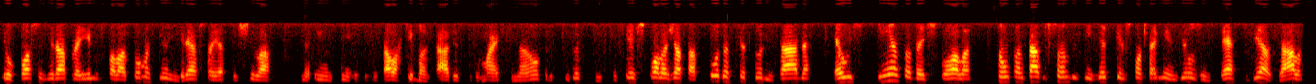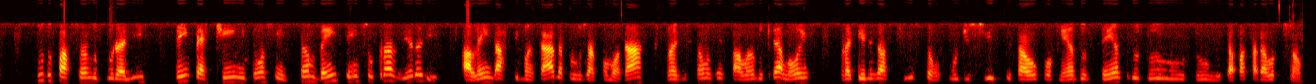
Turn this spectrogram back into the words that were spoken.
eu posso virar para eles e falar, toma aqui o ingresso para ir assistir lá em, em, em tal arquibancada e tudo mais, não, preciso aqui. Porque a escola já está toda setorizada, é o esquenta da escola, são cantados sambas em rede que eles conseguem ver os intérpretes, ver as alas, tudo passando por ali, bem pertinho. Então, assim, também tem seu prazer ali. Além da arquibancada, para os acomodar, nós estamos instalando telões para que eles assistam o desfile que está ocorrendo dentro do, do, da passarela opção.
